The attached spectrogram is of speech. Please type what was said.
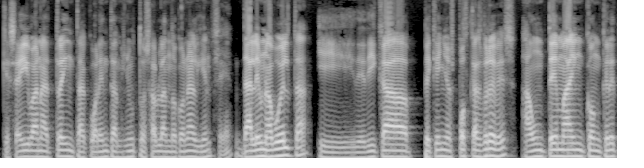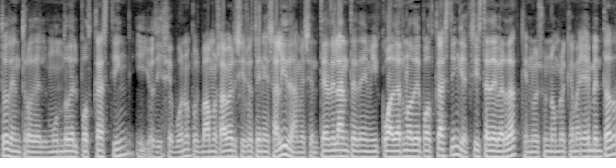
que se iban a 30, 40 minutos hablando con alguien, dale una vuelta y dedica pequeños podcasts breves a un tema en concreto dentro del mundo del podcasting y yo dije, bueno, pues vamos a ver si eso tiene salida. Me senté delante de mi cuaderno de podcasting, que existe de verdad, que no es un nombre que me haya inventado.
